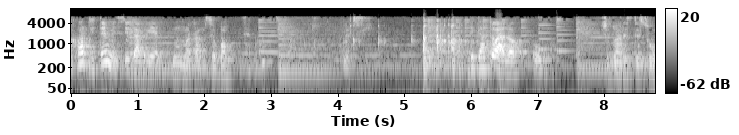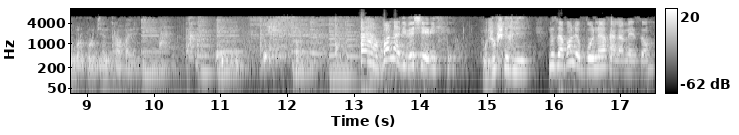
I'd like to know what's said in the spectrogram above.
Encore du thé, monsieur Gabriel. Non, madame, c'est bon. Merci. Des gâteaux alors Oh, je dois rester sobre pour bien travailler. Ah, bonne arrivée, chérie. Bonjour chérie. Nous avons le bonheur à la maison.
